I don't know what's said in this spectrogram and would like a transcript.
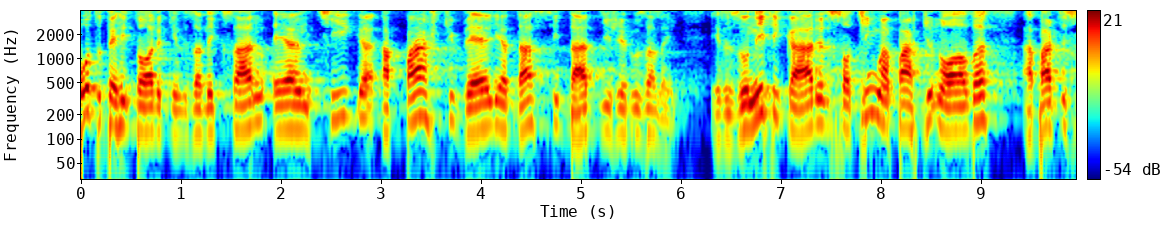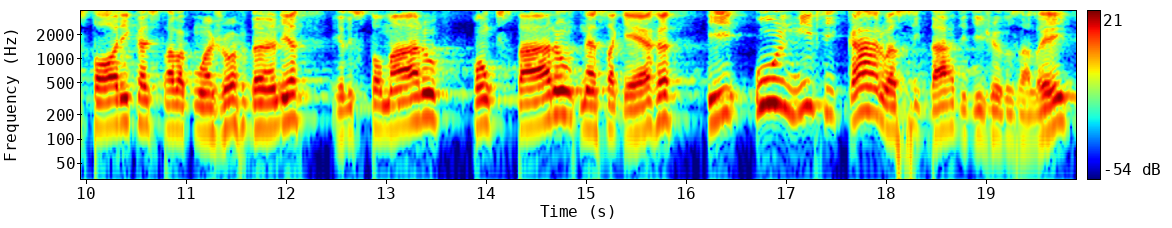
outro território que eles anexaram é a antiga, a parte velha da cidade de Jerusalém. Eles unificaram, eles só tinham a parte nova, a parte histórica estava com a Jordânia, eles tomaram, conquistaram nessa guerra e unificaram a cidade de Jerusalém,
